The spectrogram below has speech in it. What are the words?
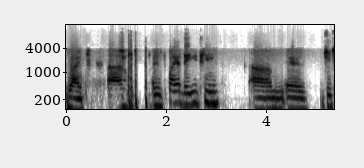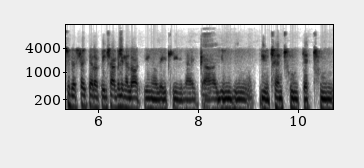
Right. Um, inspired the EP um, is due to the fact that I've been traveling a lot, you know, lately. Like uh, you, you, you tend to get to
